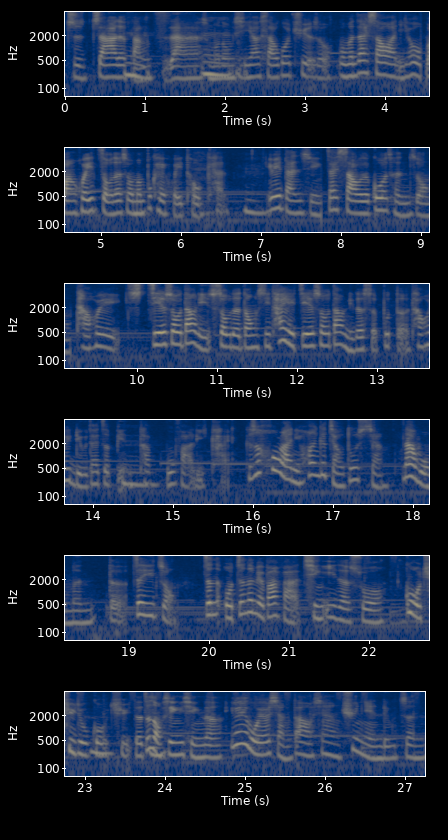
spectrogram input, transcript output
纸扎的房子啊，什么东西要烧过去的时候，我们在烧完以后往回走的时候，我们不可以回头看，嗯，因为担心在烧的过程中，他会接收到你收的东西，他也接收到你的舍不得，他会留在这边，他无法离开。可是后来你换一个角度想，那我们的这一种。真的，我真的没有办法轻易的说过去就过去的这种心情呢，因为我有想到，像去年刘真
